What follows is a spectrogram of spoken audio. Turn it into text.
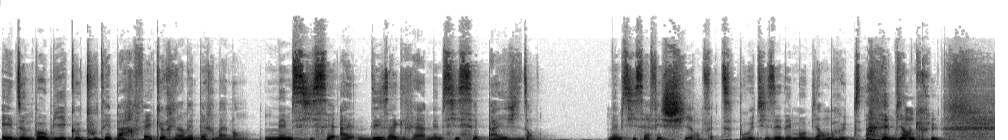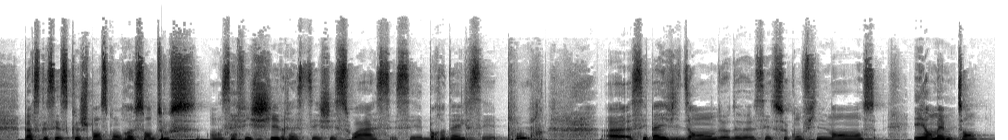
Et de ne pas oublier que tout est parfait, que rien n'est permanent, même si c'est désagréable, même si c'est pas évident. Même si ça fait chier en fait, pour utiliser des mots bien bruts et bien crus. Parce que c'est ce que je pense qu'on ressent tous. Ça fait chier de rester chez soi, c'est bordel, c'est euh, c'est pas évident, de, c'est ce confinement. Et en même temps,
